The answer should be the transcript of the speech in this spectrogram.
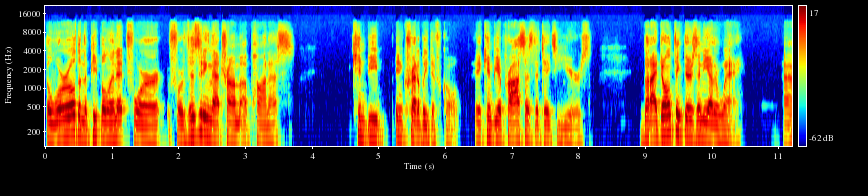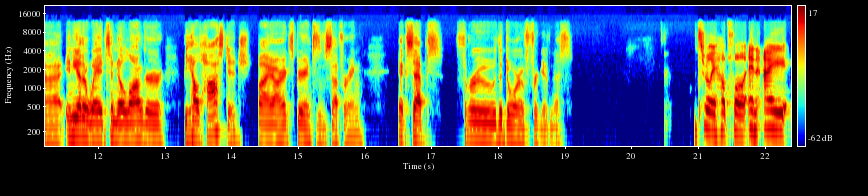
the world and the people in it for for visiting that trauma upon us can be incredibly difficult it can be a process that takes years but i don't think there's any other way uh, any other way to no longer be held hostage by our experiences of suffering except through the door of forgiveness. It's really helpful. And i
